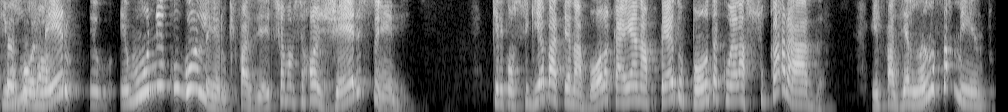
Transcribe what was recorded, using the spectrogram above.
Se o goleiro, um o único goleiro que fazia isso chamava-se Rogério Ceni que ele conseguia bater na bola, caía na pé do ponta com ela açucarada. Ele fazia lançamento.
